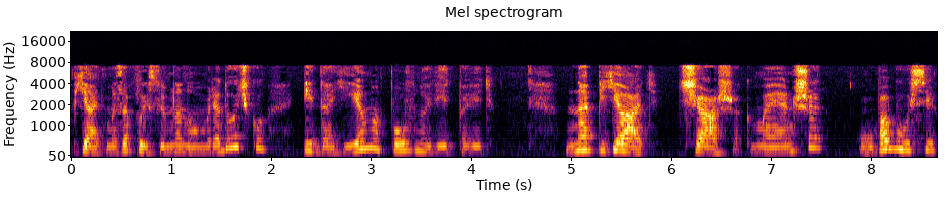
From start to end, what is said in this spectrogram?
5 ми записуємо на новому рядочку і даємо повну відповідь. На 5 чашок менше у бабусі.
